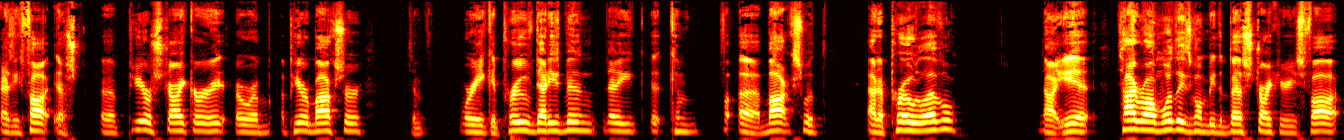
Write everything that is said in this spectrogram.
Has he fought a, a pure striker or a, a, pure boxer to where he could prove that he's been that he can uh, box with at a pro level? Not yet. Tyron Woodley's going to be the best striker he's fought.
